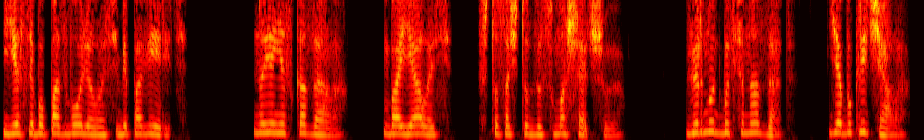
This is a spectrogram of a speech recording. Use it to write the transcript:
Если бы позволила себе поверить. Но я не сказала. Боялась, что сочтут за сумасшедшую. Вернуть бы все назад. Я бы кричала.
